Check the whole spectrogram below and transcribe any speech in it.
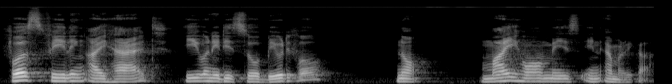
first feeling I had, even it is so beautiful, no, my home is in America.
